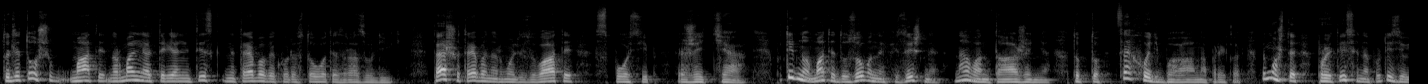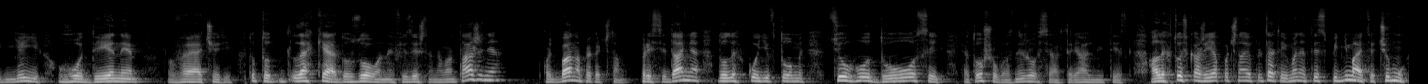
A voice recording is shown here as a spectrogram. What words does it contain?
то для того, щоб мати нормальний артеріальний тиск, не треба використовувати зразу ліки. Перше, треба нормалізувати спосіб життя. Потрібно мати дозоване фізичне навантаження, тобто це ходьба, наприклад. Ви можете пройтися на протязі однієї години ввечері, тобто легке дозоване фізичне навантаження. Ходьба, наприклад, чи там присідання до легкої втоми, цього досить для того, щоб у вас знижувався артеріальний тиск. Але хтось каже, я починаю притати, і в мене тиск піднімається. Чому?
